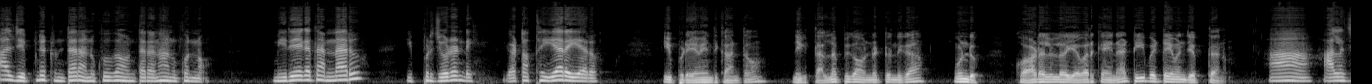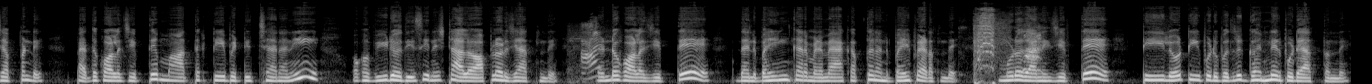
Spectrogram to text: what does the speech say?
వాళ్ళు చెప్పినట్టు ఉంటారు అనుకుగా ఉంటారని అనుకున్నాం. మీరే కదా అన్నారు? ఇప్పుడు చూడండి ఎటో తయారయ్యారు. ఇప్పుడేమైంది కాంతం? నీకు తలనొప్పిగా ఉన్నట్టుందిగా? ఉండు కోడలిలో ఎవరికైనా టీ పెట్టేయమని చెప్తాను. ఆ, వాళ్ళకి చెప్పండి. పెద్ద కోళ్ళకి చెప్తే మా అత్తకి టీ పెట్టించానని ఒక వీడియో తీసి ఇన్స్టాలో అప్లోడ్ చేస్తుంది. రెండో కోళ్ళకి చెప్తే దాని భయంకరమైన మేకప్తో నన్ను భయపెడుతుంది. మూడో దానికి చెప్తే టీలో టీ పొడి బదులు గన్నేరు పొడి వేస్తుంది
